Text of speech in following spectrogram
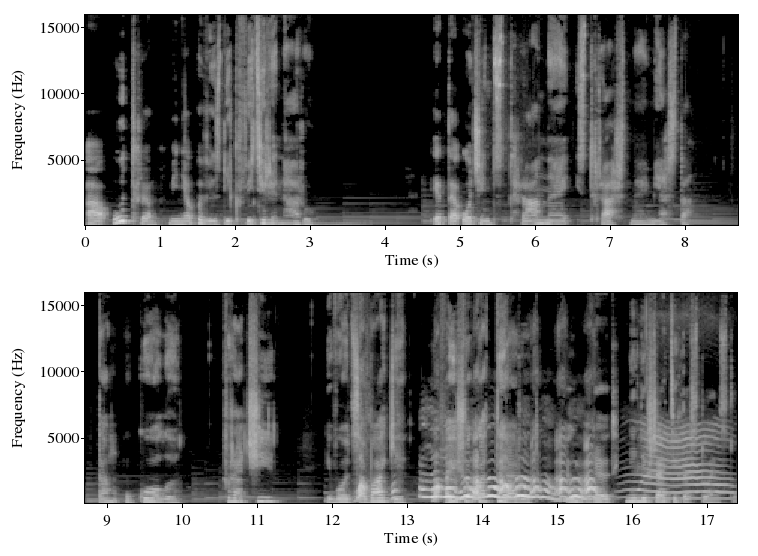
А утром меня повезли к ветеринару. Это очень странное и страшное место. Там уколы, врачи и воют собаки, а еще коты орут и умоляют не лишать их достоинства.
